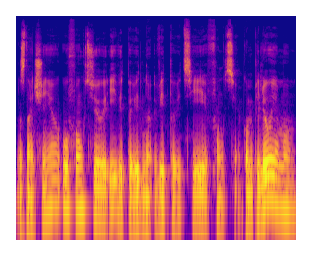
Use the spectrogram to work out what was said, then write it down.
значення у функцію, і відповідно відповідь цієї функції. Компілюємо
